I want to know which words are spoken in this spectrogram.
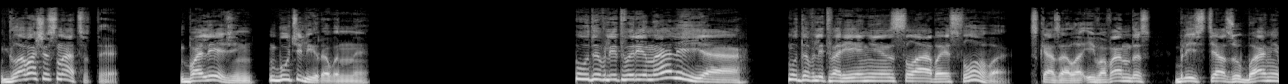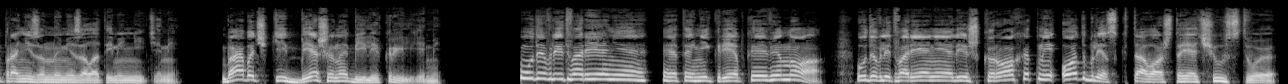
Глава 16. Болезнь, бутилированная. «Удовлетворена ли я?» «Удовлетворение — слабое слово», — сказала Ива Вандас, блестя зубами, пронизанными золотыми нитями. Бабочки бешено били крыльями. «Удовлетворение — это не крепкое вино. Удовлетворение — лишь крохотный отблеск того, что я чувствую.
